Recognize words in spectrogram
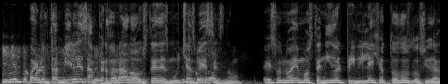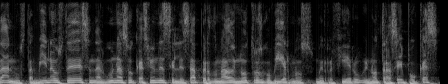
500 Bueno, también les han perdonado a ustedes muchas veces, ¿no? Eso no hemos tenido el privilegio todos los ciudadanos. También a ustedes en algunas ocasiones se les ha perdonado en otros gobiernos, me refiero, en otras épocas.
